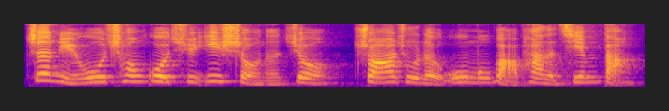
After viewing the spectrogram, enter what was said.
这女巫冲过去，一手呢就抓住了乌姆宝帕的肩膀。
